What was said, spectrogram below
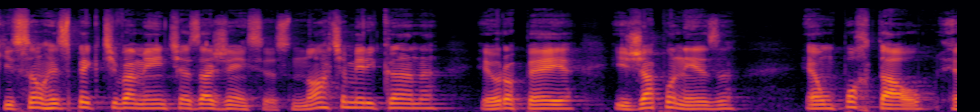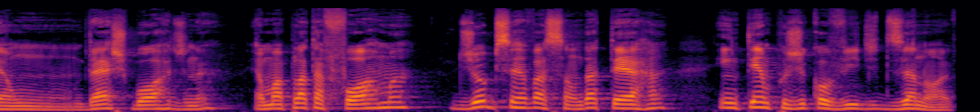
que são respectivamente as agências norte-americana, europeia e japonesa. É um portal, é um dashboard, né? é uma plataforma de observação da Terra em tempos de Covid-19.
